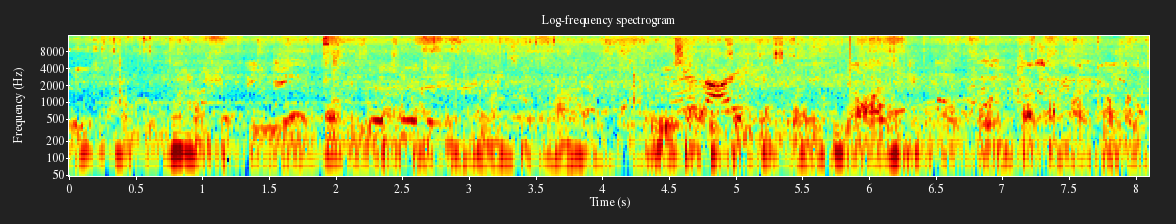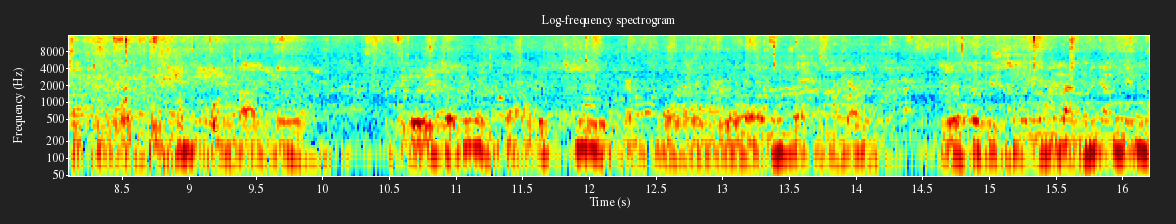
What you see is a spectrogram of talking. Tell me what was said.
หรือจะทำบุญเมื่อมันตะเกียงก็มีได้ตามแต่กำลังศรัทธาหรือสาธุชนท่านไหนที่ลาวัตถุมงคลก็สามารถเข้ามาที่ตู้วัตถุมงคลได้เลยหรือจะเรื่องการลึกชื่อแผ่นทองรอพระประธานเพื่อประดิษฐานพระพุทธเจ้า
